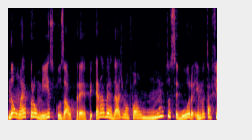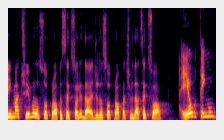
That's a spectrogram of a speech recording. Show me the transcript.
Não é promíscuo usar o PrEP, é na verdade uma forma muito segura e muito afirmativa da sua própria sexualidade, da sua própria atividade sexual. Eu tenho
